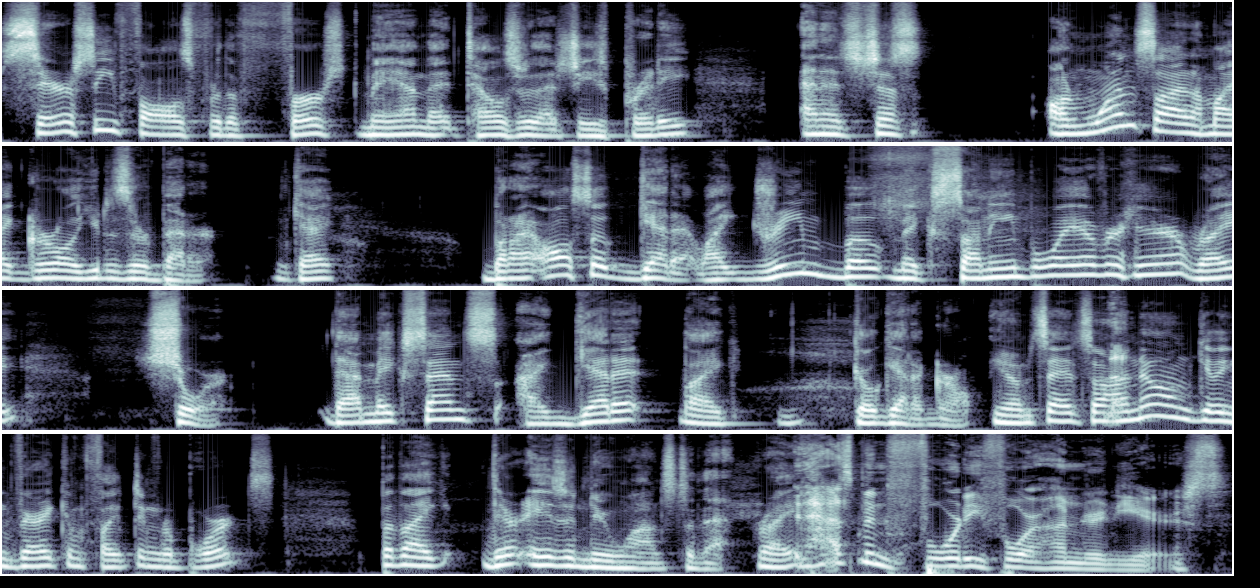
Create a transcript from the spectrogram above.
Sersi falls for the first man that tells her that she's pretty, and it's just on one side, I'm like, girl, you deserve better, okay. But I also get it, like Dreamboat McSunny boy over here, right? Sure, that makes sense. I get it. Like, go get it, girl. You know what I'm saying? So I know I'm giving very conflicting reports, but like there is a nuance to that, right? It has been 4,400 years.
